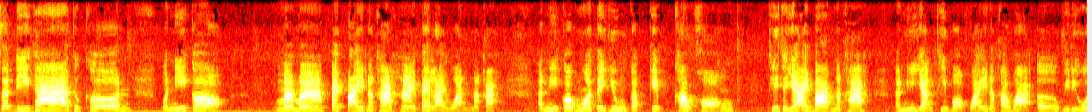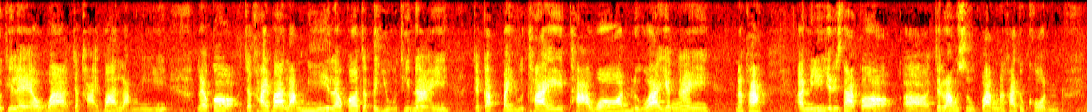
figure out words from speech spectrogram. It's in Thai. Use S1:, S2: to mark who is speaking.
S1: สวัสดีค่ะทุกคน วันนี้ก็มามาไปไปนะคะ หายไปหลายวันนะคะ อันนี้ก็มัวแต่ยุ่งกับเก็บข้าวของที่จะย้ายบ้านนะคะ อันนี้อย่างที่บอกไว้นะคะว่าเออวิดีโอที่แล้วว่าจะขายบ้านหลังนี้ แล้วก็จะขายบ้านหลังนี้แล้วก็จะไปอยู่ที่ไหน จะกลับไปอยู่ไทยถาวรหรือว่ายังไงนะคะ อันนี้เยริซ่าก็จะเล่าสู่ฟังนะคะทุกคน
